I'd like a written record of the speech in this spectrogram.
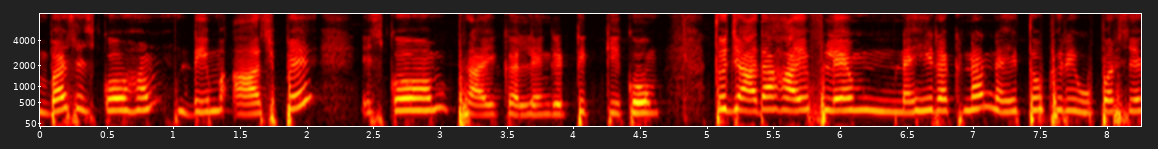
बस इसको हम डिम आँच पे इसको हम फ्राई कर लेंगे टिक्की को। तो ज़्यादा हाई फ्लेम नहीं रखना, नहीं तो फिर ऊपर से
